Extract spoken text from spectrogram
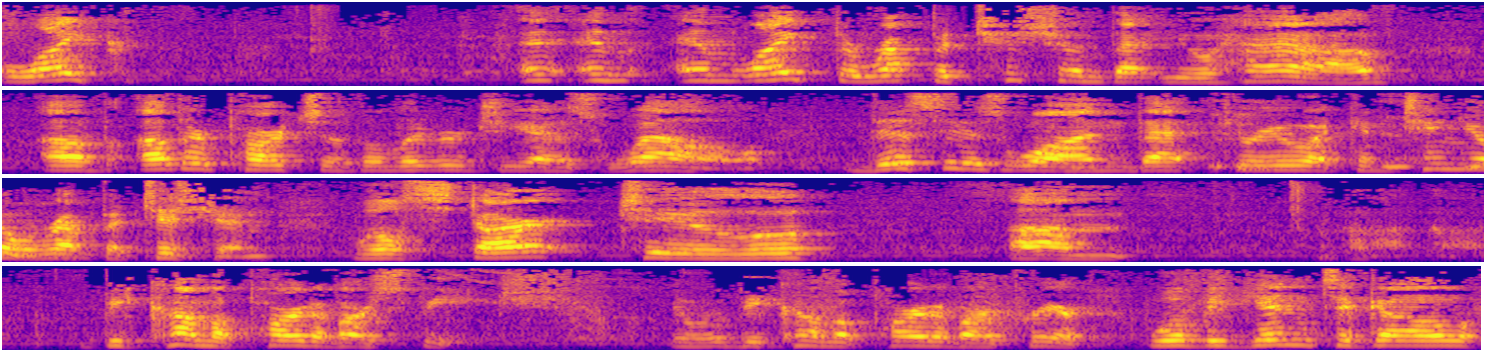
like and, and, and like the repetition that you have of other parts of the liturgy as well, this is one that through a continual repetition will start to um, uh, become a part of our speech. It will become a part of our prayer. We'll begin to go,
